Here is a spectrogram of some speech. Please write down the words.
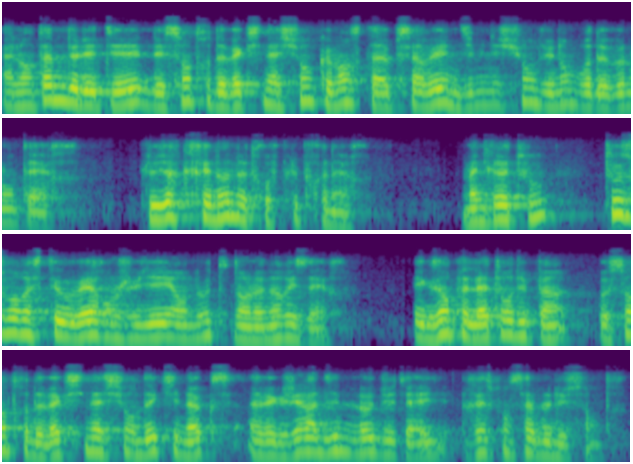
À l'entame de l'été, les centres de vaccination commencent à observer une diminution du nombre de volontaires. Plusieurs créneaux ne trouvent plus preneur. Malgré tout, tous vont rester ouverts en juillet et en août dans le Nord-Isère. Exemple à la Tour du Pin, au centre de vaccination d'Equinox, avec Géraldine Lauduteil, responsable du centre.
